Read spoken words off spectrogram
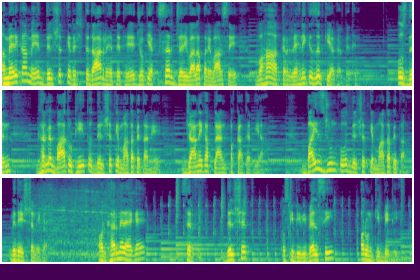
अमेरिका में दिलशित के रिश्तेदार रहते थे, जो कि अक्सर जरीवाला परिवार से वहाँ आकर रहने की जिद किया करते थे। उस दिन घर में बात उठी तो दिलशित के माता पिता ने जाने का प्लान पक्का कर दिया। 22 जून को दिलशित के माता पिता विदेश चले गए और घर में रह गए सिर्फ़ दिलशित, उसकी बीवी वेल्सी और उनकी बेटी।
